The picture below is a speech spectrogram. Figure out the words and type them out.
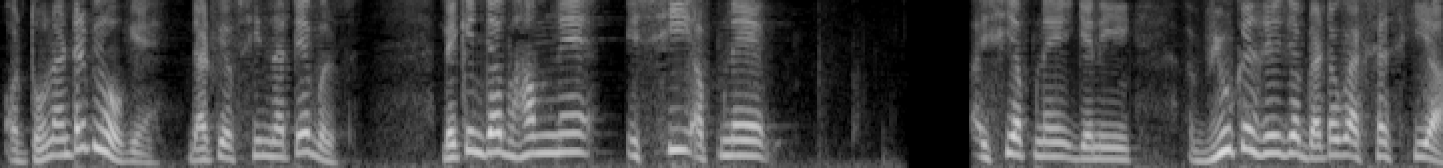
اور دونوں انٹر بھی ہو گئے ہیں دیٹ سین دا ٹیبلس لیکن جب ہم نے اسی اپنے اسی اپنے یعنی ویو کے ذریعے جب ڈیٹا کو ایکسیس کیا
